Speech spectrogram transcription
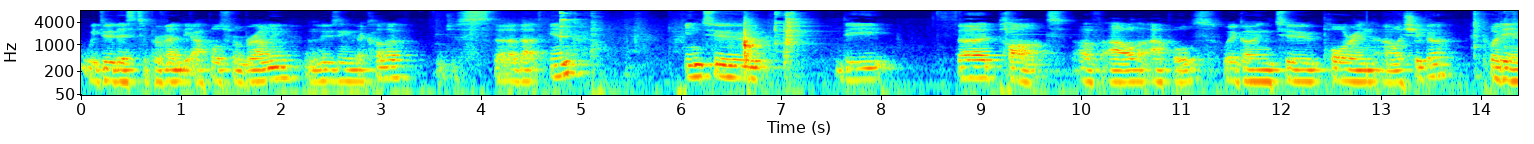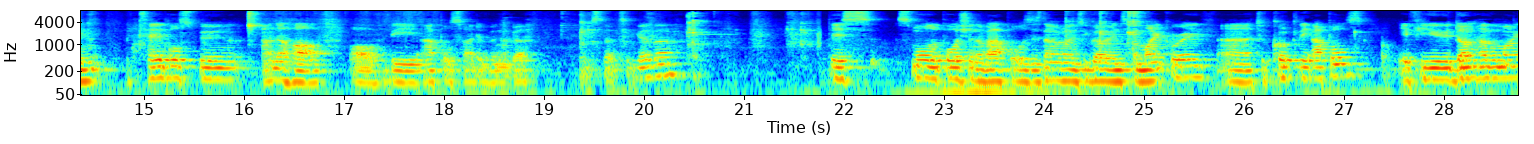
we do this to prevent the apples from browning and losing their color. Just stir that in into the third part of our apples, we're going to pour in our sugar, put in a tablespoon and a half of the apple cider vinegar. Mix that together. This smaller portion of apples is now going to go into the microwave uh, to cook the apples. If you don't have a, mi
